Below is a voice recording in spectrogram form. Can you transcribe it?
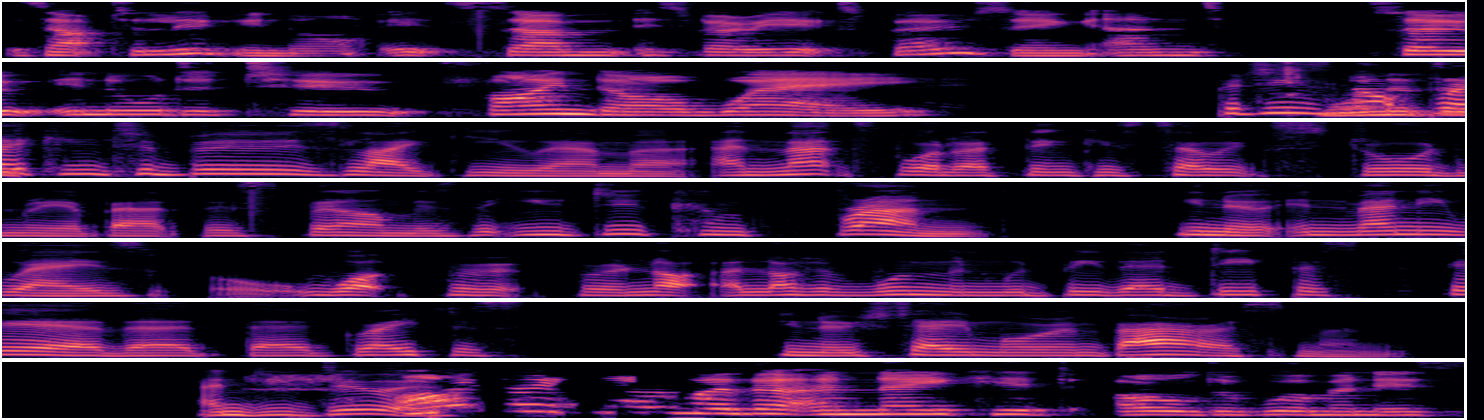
It's absolutely not. It's, um, it's very exposing. And so in order to find our way. But he's not breaking the... taboos like you, Emma. And that's what I think is so extraordinary about this film is that you do confront, you know, in many ways, what for, for a, lot, a lot of women would be their deepest fear, their, their greatest, you know, shame or embarrassment. And you do it. I don't know whether a naked older woman is,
